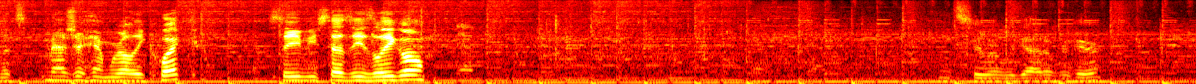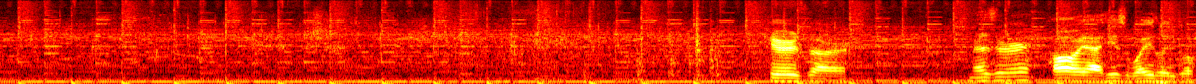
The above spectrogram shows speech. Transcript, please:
Let's measure him really quick. See if he says he's legal. Yep. Let's see what we got over here. Here's our measurer. Oh yeah, he's way legal.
